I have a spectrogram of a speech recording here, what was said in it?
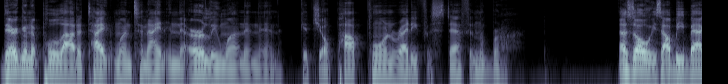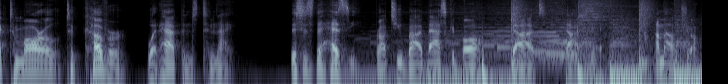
they're going to pull out a tight one tonight in the early one and then get your popcorn ready for Steph and LeBron. As always, I'll be back tomorrow to cover what happens tonight. This is the Hezi brought to you by basketballgods.net. I'm out, y'all.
